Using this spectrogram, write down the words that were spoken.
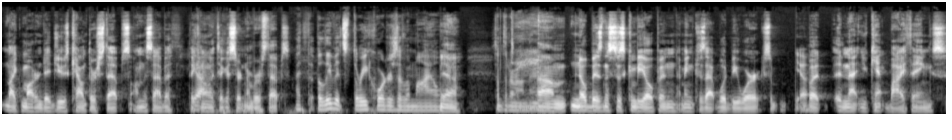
like modern day Jews count their steps on the Sabbath. They Yeah. can only take a certain number of steps. I th- believe it's three quarters of a mile. Yeah. Something around there. Um, no businesses can be open. I mean, because that would be work. So, Yeah. But in that, you can't buy things.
